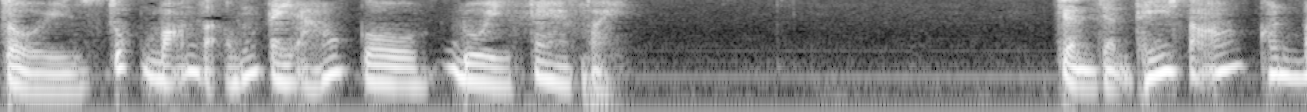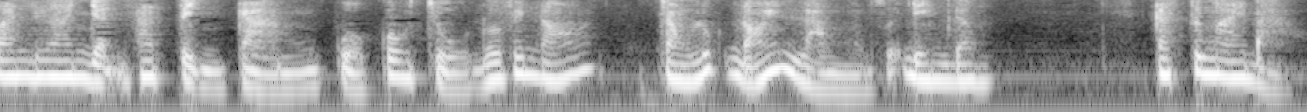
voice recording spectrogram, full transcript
rồi rút mõm vào ống tay áo cô đuôi phe phẩy. Trần Trần thấy rõ con ba lưa nhận ra tình cảm của cô chủ đối với nó trong lúc đói lòng giữa đêm đông. Castumai bảo,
